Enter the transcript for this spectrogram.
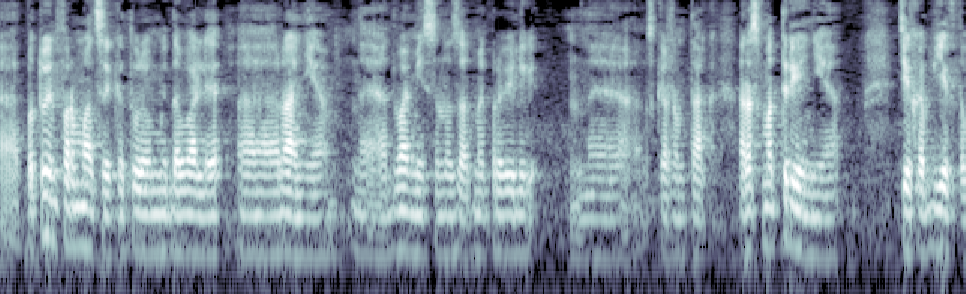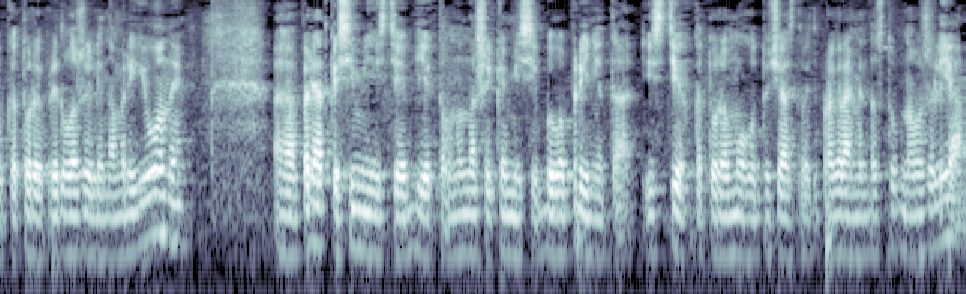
Э, По той информации, которую мы давали э, ранее, два месяца назад мы провели, скажем так, рассмотрение тех объектов, которые предложили нам регионы. Э, Порядка 70 объектов на нашей комиссии было принято из тех, которые могут участвовать в программе доступного жилья.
